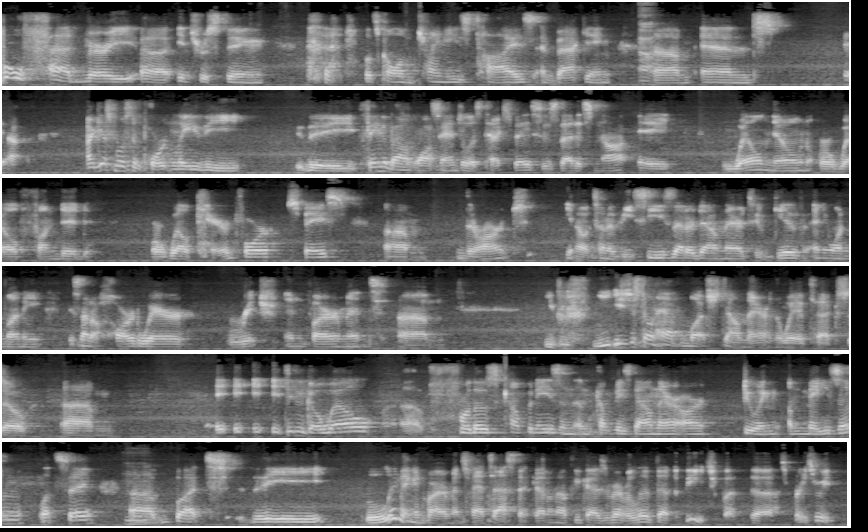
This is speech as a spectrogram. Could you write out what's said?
both had very uh, interesting, let's call them Chinese ties and backing. Ah. Um, and I guess most importantly, the the thing about Los Angeles tech space is that it's not a well known or well funded or well cared for space. Um, there aren't you know a ton of VCs that are down there to give anyone money. It's not a hardware rich environment. Um, you you just don't have much down there in the way of tech. So um, it, it, it, didn't go well uh, for those companies, and, and companies down there aren't doing amazing, let's say. Mm-hmm. Uh, but the living environment's fantastic. I don't know if you guys have ever lived at the beach, but uh, it's pretty sweet.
